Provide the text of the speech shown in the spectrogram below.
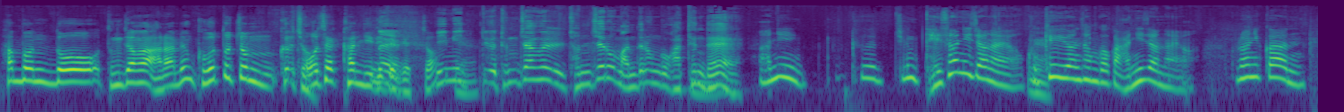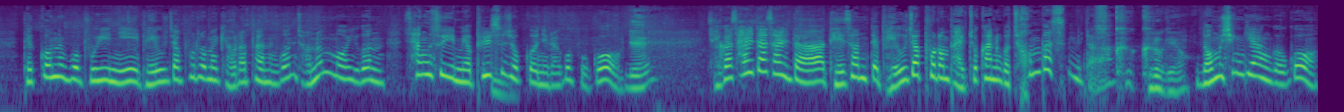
한 번도 등장을 안 하면 그것도 좀 그렇죠. 어색한 일이 네. 되겠죠. 이미 네. 등장을 전제로 만드는 것 같은데 아니 그 지금 대선이잖아요. 네. 국회의원 선거가 아니잖아요. 그러니까 대권 후보 부인이 배우자 포럼에 결합하는 건 저는 뭐 이건 상수이며 필수 음. 조건이라고 보고 예. 제가 살다 살다 대선 때 배우자 포럼 발족하는 거 처음 봤습니다. 그, 그러게요. 너무 신기한 거고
